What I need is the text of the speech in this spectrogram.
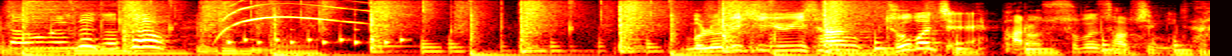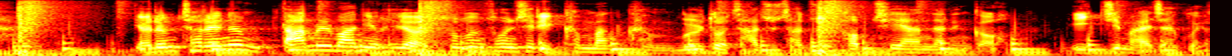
나 오늘 늦었어. 물놀이 시 유의사항 두 번째 바로 수분 섭취입니다. 여름철에는 땀을 많이 흘려 수분 손실이 큰 만큼 물도 자주자주 섭취해야 한다는 거 잊지 말자고요.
